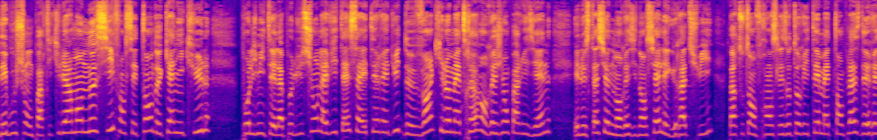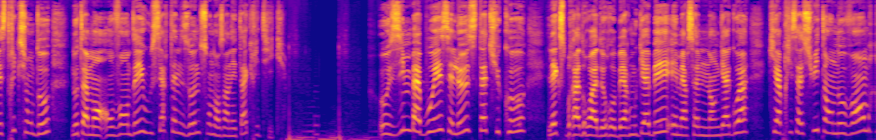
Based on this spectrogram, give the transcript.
Des bouchons particulièrement nocifs en ces temps de canicule. Pour limiter la pollution, la vitesse a été réduite de 20 km heure en région parisienne et le stationnement résidentiel est gratuit. Partout en France, les autorités mettent en place des restrictions d'eau, notamment en Vendée où certaines zones sont dans un état critique. Au Zimbabwe, c'est le statu quo. L'ex-bras droit de Robert Mugabe, Emerson Mnangagwa, qui a pris sa suite en novembre,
